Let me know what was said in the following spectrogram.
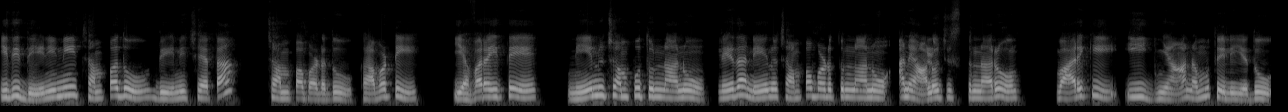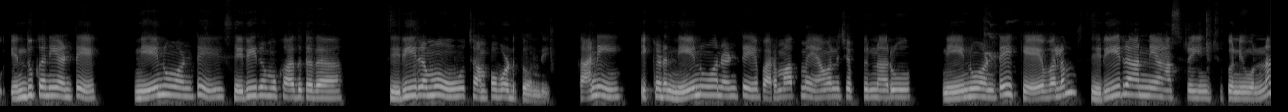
ఇది దేనిని చంపదు దేని చేత చంపబడదు. కాబట్టి ఎవరైతే నేను చంపుతున్నాను లేదా నేను చంపబడుతున్నాను అని ఆలోచిస్తున్నారో వారికి ఈ జ్ఞానము తెలియదు. ఎందుకని అంటే నేను అంటే శరీరము కాదు కదా? శరీరము చంపబడుతోంది. కానీ ఇక్కడ నేను అని అంటే పరమాత్మ ఏమని చెప్తున్నారు? నేను అంటే కేవలం శరీరాన్ని ఆశ్రయించుకుని ఉన్న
